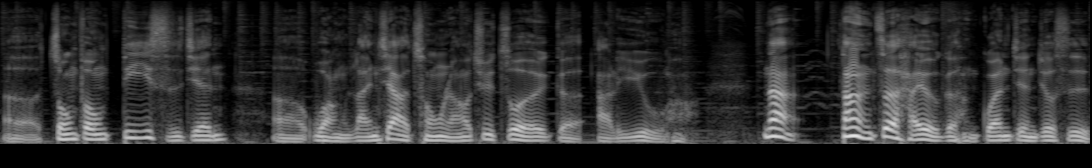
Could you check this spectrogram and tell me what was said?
呃中锋第一时间呃往篮下冲，然后去做一个阿里乌哈。那当然这还有一个很关键就是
